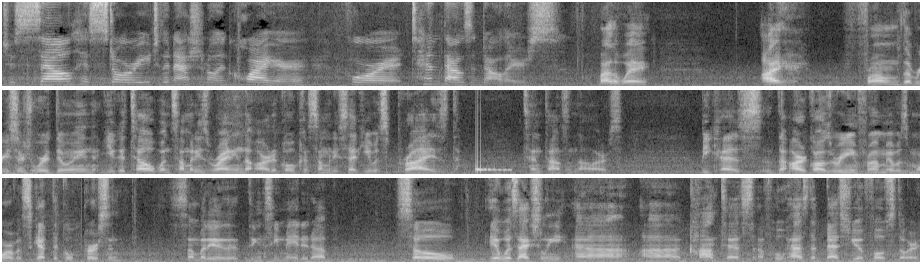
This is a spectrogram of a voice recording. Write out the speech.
to sell his story to the National Enquirer for $10,000. By the way, I from the research we're doing, you could tell when somebody's writing the article because somebody said he was prized ten thousand dollars because the article I was reading from it was more of a skeptical person, somebody that thinks he made it up. So it was actually a, a contest of who has the best UFO story.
